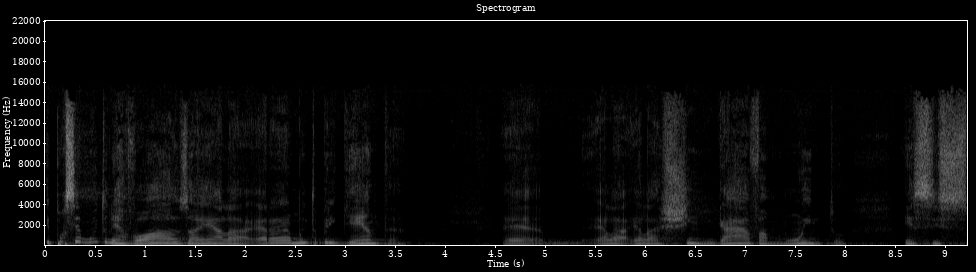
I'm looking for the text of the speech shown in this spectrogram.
E por ser muito nervosa, ela, era muito briguenta é, ela, ela xingava muito esses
